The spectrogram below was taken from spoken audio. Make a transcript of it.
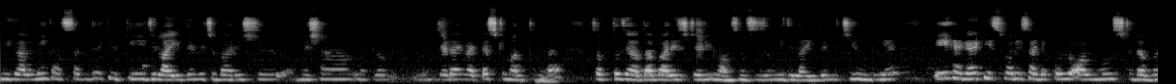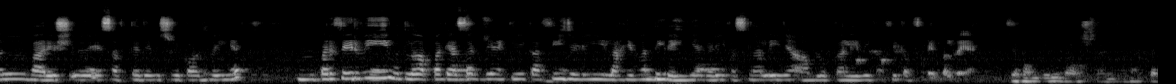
ਦੀ ਗੱਲ ਨਹੀਂ ਕਰ ਸਕਦੇ ਕਿਉਂਕਿ ਜੁਲਾਈ ਦੇ ਵਿੱਚ ਬਾਰਿਸ਼ ਹਮੇਸ਼ਾ ਮਤਲਬ ਜਿਹੜਾ ਵੈਟੈਸਟ ਮੰਥ ਹੁੰਦਾ ਸਭ ਤੋਂ ਜ਼ਿਆਦਾ ਬਾਰਿਸ਼ ਜਿਹੜੀ ਮੌਨਸੂਨ ਸੀਜ਼ਨ ਦੀ ਜੁਲਾਈ ਦੇ ਵਿੱਚ ਹੀ ਹੁੰਦੀ ਹੈ। ਇਹ ਹੈਗਾ ਕਿ ਇਸ ਵਾਰੀ ਸਾਡੇ ਕੋਲ ਆਲਮੋਸਟ ਡਬਲ ਬਾਰਿਸ਼ ਇਸ ਹਫ਼ਤੇ ਦੇ ਵਿੱਚ ਰਿਕਾਰਡ ਹੋਈ ਹੈ। ਪਰ ਫਿਰ ਵੀ ਮਤਲਬ ਆਪਾਂ ਕਹਿ ਸਕਦੇ ਹਾਂ ਕਿ ਕਾਫੀ ਜਿਹੜੀ ਲਾਹੇਵੰਦ ਰਹੀ ਹੈ ਜਿਹੜੀ ਫਸਲਾਂ ਲਈ ਜਾਂ ਆਮ ਲੋਕਾਂ ਲਈ ਵੀ ਕਾਫੀ ਕੰਫਰਟੇਬਲ ਰਿਹਾ ਹੈ। ਹੁਣ ਜਿਹੜੀ ਬਾਰਿਸ਼ ਪੈਣੀ ਹੈ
